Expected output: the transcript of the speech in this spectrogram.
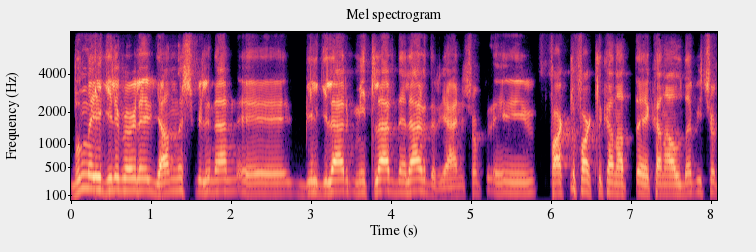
Bununla ilgili böyle yanlış bilinen e, bilgiler, mitler nelerdir? Yani çok e, farklı farklı kanatta, e, kanalda birçok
